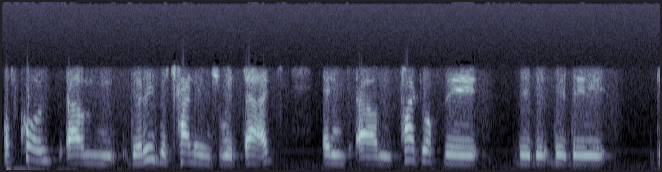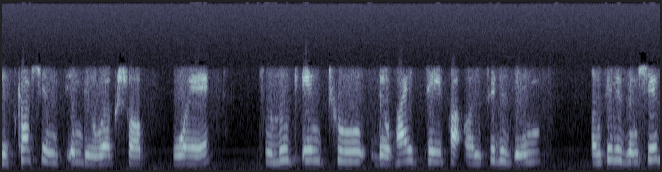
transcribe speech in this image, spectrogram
Of course, um, there is a challenge with that. And um, part of the the, the, the discussions in the workshop were to look into the white paper on citizen on citizenship,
